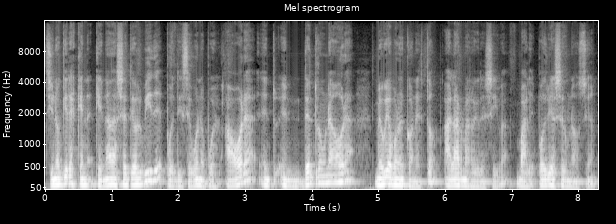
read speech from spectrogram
Si no quieres que, nada se te olvide, pues dice, bueno, pues ahora, dentro de una hora, me voy a poner con esto, alarma regresiva. Vale, podría ser una opción.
